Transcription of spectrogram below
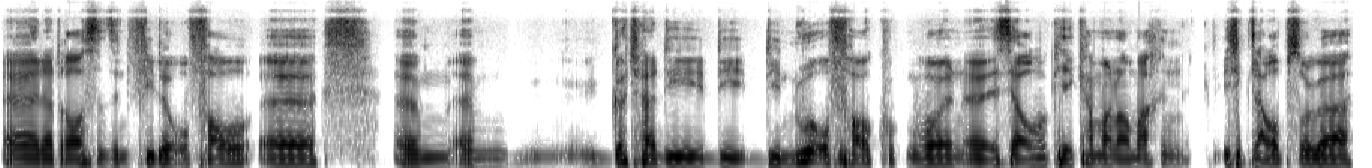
äh, da draußen sind viele OV äh, ähm, ähm, Götter, die die die nur OV gucken wollen. Äh, ist ja auch okay, kann man auch machen. Ich glaube sogar,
